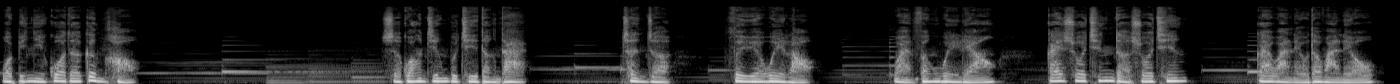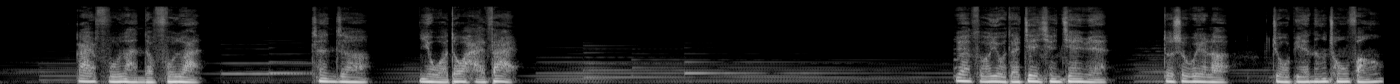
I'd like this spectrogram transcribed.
我比你过得更好。时光经不起等待，趁着岁月未老，晚风未凉，该说清的说清，该挽留的挽留，该服软的服软。趁着你我都还在，愿所有的渐行渐远。都是为了久别能重逢，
